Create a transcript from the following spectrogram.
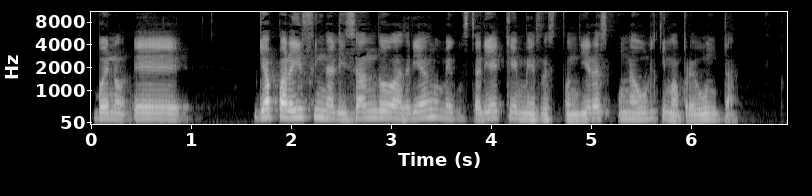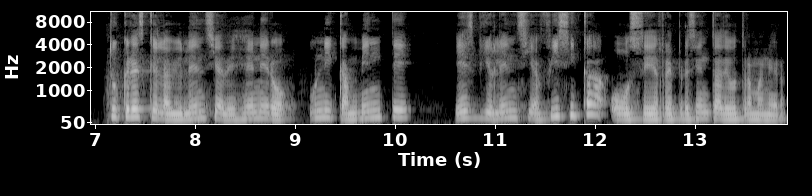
Bueno, eh, ya para ir finalizando, Adrián, me gustaría que me respondieras una última pregunta. ¿Tú crees que la violencia de género únicamente es violencia física o se representa de otra manera?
